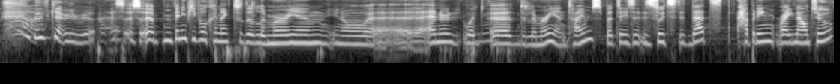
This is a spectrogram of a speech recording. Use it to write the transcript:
this can't be real. Uh, so, so, uh, many people connect to the Lemurian, you know, uh, ener- what uh, the Lemurian times, but is it, so it's that's happening right now too.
